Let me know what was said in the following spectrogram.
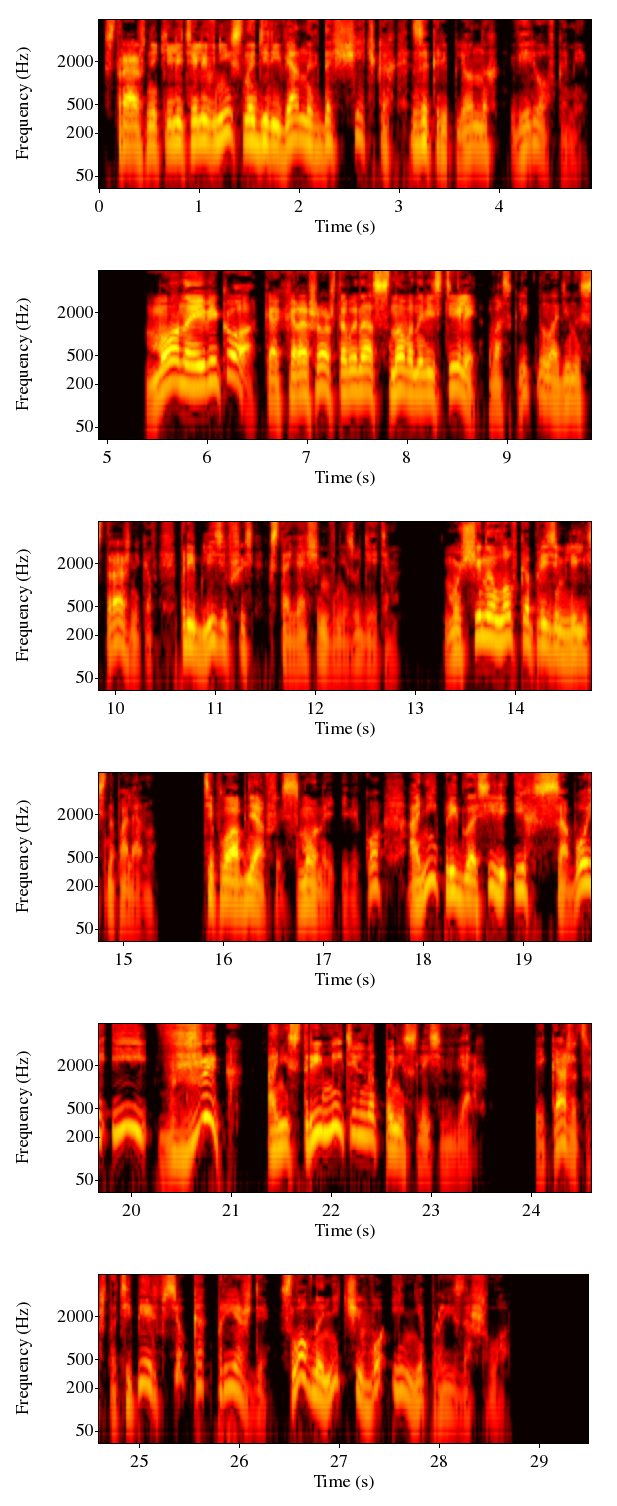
Стражники летели вниз на деревянных дощечках, закрепленных веревками. «Мона и Вико, как хорошо, что вы нас снова навестили!» — воскликнул один из стражников, приблизившись к стоящим внизу детям. Мужчины ловко приземлились на поляну. Тепло обнявшись с Моной и Вико, они пригласили их с собой и... вжик! Они стремительно понеслись вверх. И кажется, что теперь все как прежде, словно ничего и не произошло.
